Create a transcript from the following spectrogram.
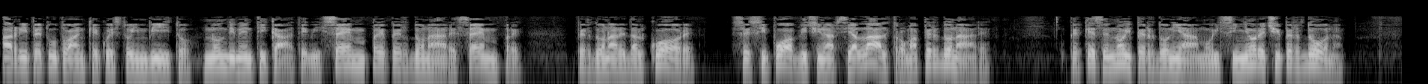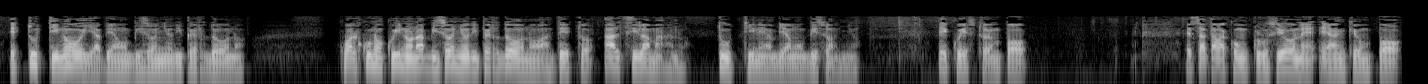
ha ripetuto anche questo invito, non dimenticatevi, sempre perdonare, sempre perdonare dal cuore, se si può avvicinarsi all'altro, ma perdonare. Perché se noi perdoniamo, il Signore ci perdona, e tutti noi abbiamo bisogno di perdono. Qualcuno qui non ha bisogno di perdono, ha detto alzi la mano, tutti ne abbiamo bisogno. E questo è un po' è stata la conclusione e anche un po'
